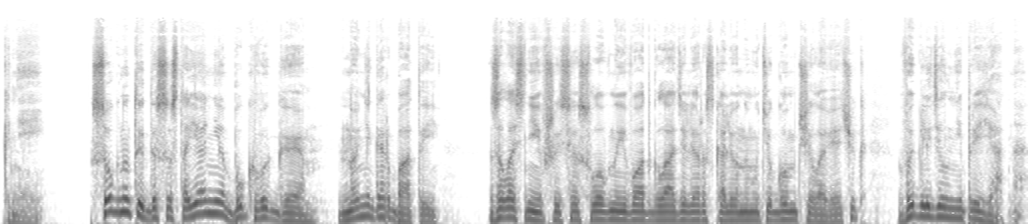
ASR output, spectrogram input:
к ней. Согнутый до состояния буквы «Г», но не горбатый. Залоснившийся, словно его отгладили раскаленным утюгом человечек, выглядел неприятно.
